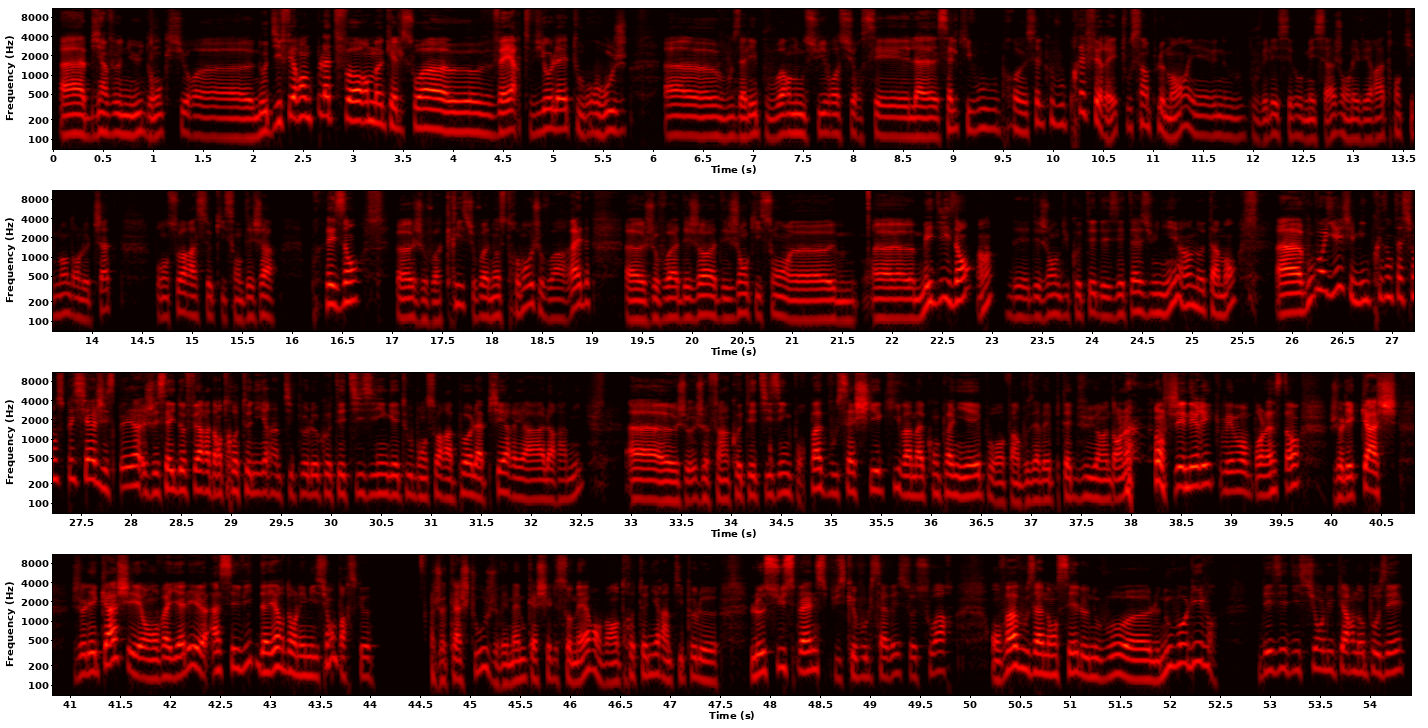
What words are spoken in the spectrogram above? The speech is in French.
Euh, bienvenue donc sur nos différentes plateformes, qu'elles soient vertes, violettes ou rouges. Vous allez pouvoir nous suivre sur ces, que vous préférez, tout simplement. Et vous pouvez laisser vos messages, on les verra tranquillement dans le chat. Bonsoir à ceux qui sont déjà présents. Euh, je vois Chris, je vois Nostromo, je vois Red, euh, je vois déjà des gens qui sont euh, euh, médisants, hein, des, gens du côté des États-Unis hein, notamment. Vous voyez, j'ai mis une présentation spéciale. J'essaye de faire, d'entretenir un petit peu le côté teasing et tout. Bonsoir à Paul, à Pierre et à leur ami. Je, fais un côté teasing pour pas que vous sachiez qui va m'accompagner. Enfin, vous avez peut-être vu hein, dans le générique, mais bon, pour l'instant, je les cache. Je les cache et on va y aller assez vite d'ailleurs dans l'émission parce que je cache tout, je vais même cacher le sommaire, on va entretenir un petit peu le, suspense, puisque vous le savez, ce soir, on va vous annoncer le nouveau, euh, le nouveau livre des éditions Lucarne Opposé,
